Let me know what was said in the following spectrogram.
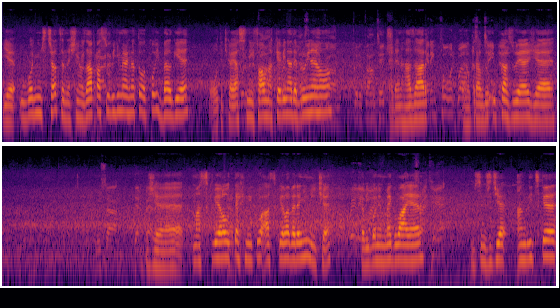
je úvodním střelcem dnešního zápasu. Vidíme, jak na to odpoví Belgie. O, teďka jasný faul na Kevina De Bruyneho. Eden Hazard opravdu ukazuje, že že má skvělou techniku a skvělé vedení míče. Teďka výborně Maguire. Musím říct, že anglické,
